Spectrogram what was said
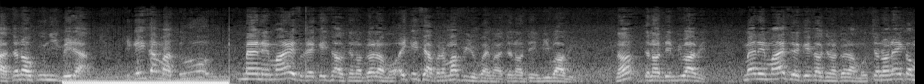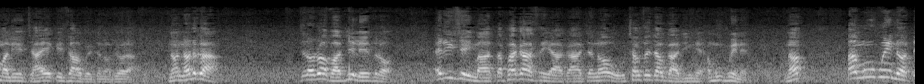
လားကျွန်တော်ကူညီပေးတာဒီကိစ္စမှာသူတို့မှန်တယ်မားတယ်ဆိုတဲ့ကိစ္စကိုကျွန်တော်ပြောတာမဟုတ်အဲ့ကိစ္စပထမဗီဒီယိုဖိုင်မှာကျွန်တော်တင်ပြီးပါပြီနော်ကျွန်တော်တင်ပြီးပါပြီမှန်တယ်မားတယ်ဆိုတဲ့ကိစ္စကိုကျွန်တော်ပြောတာမဟုတ်ကျွန်တော်နဲ့အကောင်မလေးရဲ့ဂျားရဲ့ကိစ္စကိုပဲကျွန်တော်ပြောတာနော်နောက်တစ်ခါကျွန်တော်တို့ကဘာဖြစ်လဲဆိုတော့အဲ့ဒီချိန်မှာတစ်ဖက်ကဆရာကကျွန်တော်ကို66ကကြီးနဲ့အမှုဖွင့်တယ်နော်အမှုဖွင့်တော့တ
